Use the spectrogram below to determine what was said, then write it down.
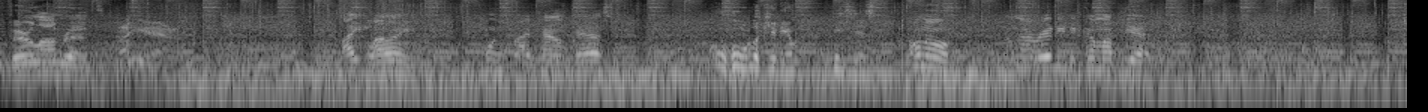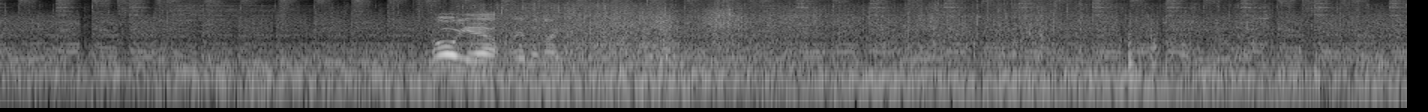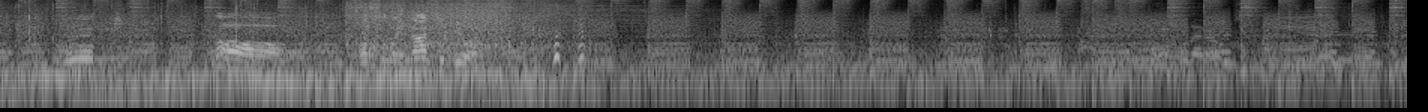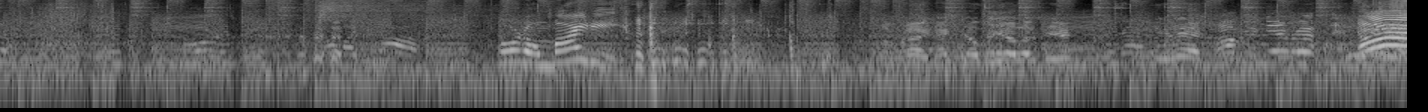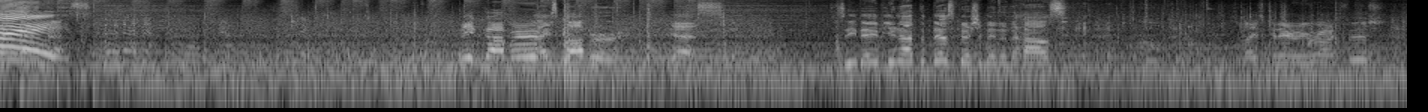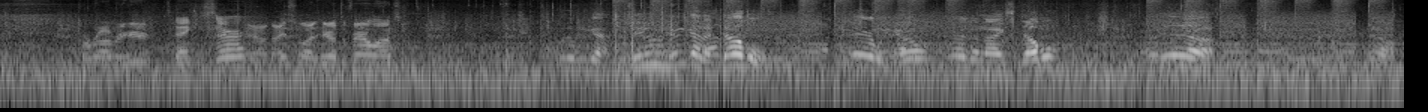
Farallon Reds. Oh, yeah. Light line. 25 pound test. Oh, look at him. He says, oh no, I'm not ready to come up yet. Oh yeah, there's a nice, nice Oh, that's the way not to do it. Pull that out. Lord Almighty! All right, nice double yellows here. Big copper. Nice copper. Yes. See, babe, you're not the best fisherman in the house. Nice canary rockfish for Robert here. Thank you, sir. Yeah, nice one here at the Farallons. What do we got? Two? We got a double. There we go. There's a nice double. Yeah. Yeah.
